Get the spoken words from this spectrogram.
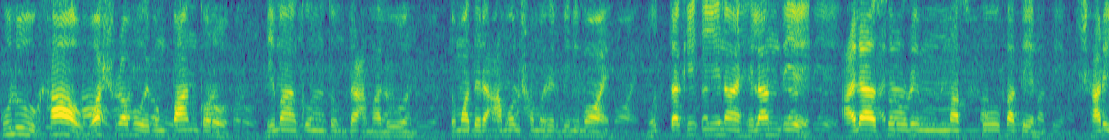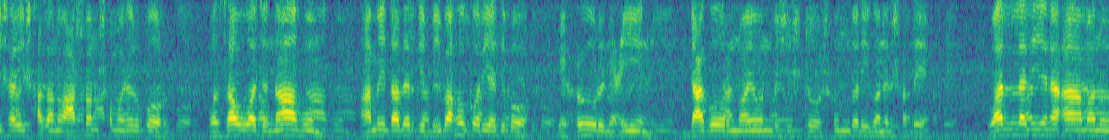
কুলু, খাও, ওয়াশরবু এবং পান করো। বিমা কুমতুম তা'মালুন তোমাদের আমল সমূহের বিনিময়। মুত্তাকে ইনা হেলান দিয়ে আলা সুরুরিম মাসফুফাতিন, সারি সারি সাজানো আসন সমূহের উপর ওয়াজাওয়াজ নাহুম আমি তাদেরকে বিবাহ করিয়ে দিব বিহুরিন ইন ডাগর নয়ন বিশিষ্ট সুন্দরীগণের সাথে। আমানু,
